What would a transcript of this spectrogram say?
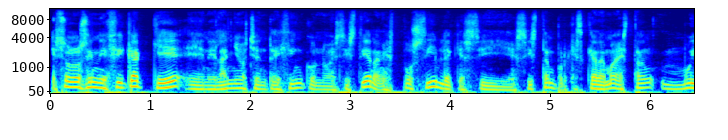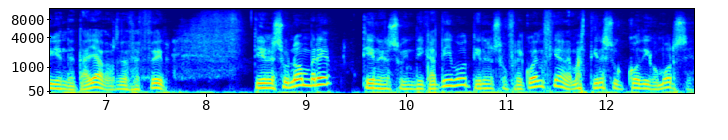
Eso no significa que en el año 85 no existieran. Es posible que sí existan porque es que además están muy bien detallados. Es decir, tienen su nombre, tienen su indicativo, tienen su frecuencia, además tiene su código Morse.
